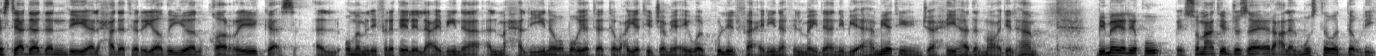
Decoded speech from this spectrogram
استعدادا للحدث الرياضي القاري كأس الأمم الإفريقية للاعبين المحليين وبغية توعية جميع وكل الفاعلين في الميدان بأهمية إنجاح هذا الموعد الهام. بما يليق بسمعة الجزائر على المستوى الدولي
